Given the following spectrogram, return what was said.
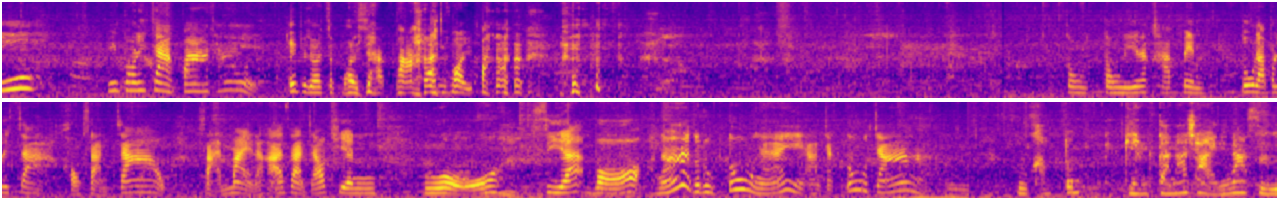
ยมีบริจาคปลาใช่ เอ้ยเป็นจะบริจาคปลาปล่อยปลา รงตรงนี้นะคะเป็นตู้รับบริจาคของศาลเจ้าศาลใหม่นะคะศาลเจ้าเทียนโง่เสียบอนะกระดูกตู้ไง อ่านจากตู้จ้าดูเขาต้มเกียนการหน้าฉายนี่น่าซื้อ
